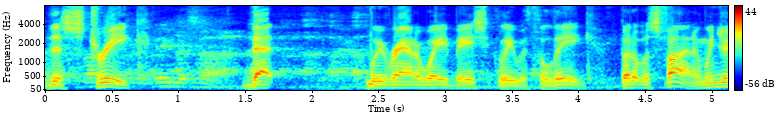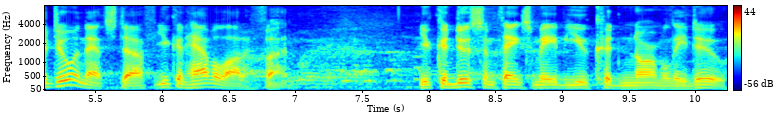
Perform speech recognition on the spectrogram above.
this streak that we ran away basically with the league. But it was fun. And when you're doing that stuff, you can have a lot of fun. You can do some things maybe you couldn't normally do.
